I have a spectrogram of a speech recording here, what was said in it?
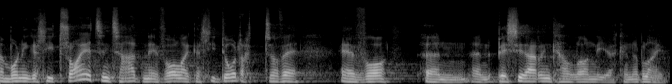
Yn bod ni'n gallu troi at yn tad nefol a gallu dod ato fe efo yn, yn beth sydd ar yn calon ni ac yn y blaen.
